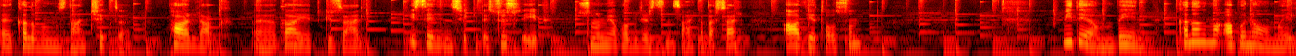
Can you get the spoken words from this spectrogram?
e, kalıbımızdan çıktı. Parlak, e, gayet güzel. İstediğiniz şekilde süsleyip sunum yapabilirsiniz arkadaşlar. Afiyet olsun. Videomu beğenip kanalıma abone olmayı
